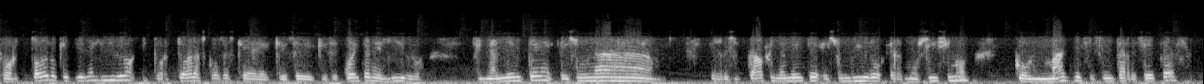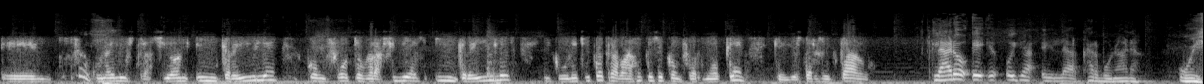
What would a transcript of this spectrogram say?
por todo lo que tiene el libro y por todas las cosas que, que, se, que se cuentan en el libro. Finalmente es una, el resultado finalmente es un libro hermosísimo con más de 60 recetas, eh, una ilustración increíble, con fotografías increíbles y con un equipo de trabajo que se conformó que, que dio este resultado. Claro, eh, eh, oiga, eh, la carbonara. Uy.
